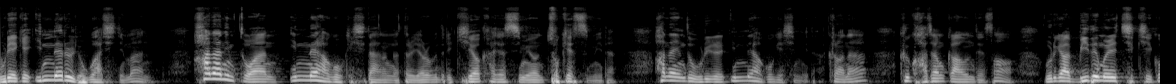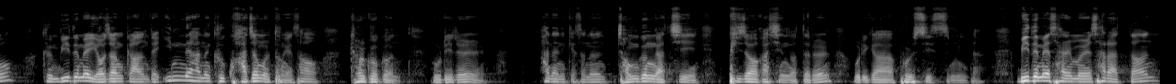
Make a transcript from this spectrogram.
우리에게 인내를 요구하시지만 하나님 또한 인내하고 계시다는 것들을 여러분들이 기억하셨으면 좋겠습니다. 하나님도 우리를 인내하고 계십니다. 그러나 그 과정 가운데서 우리가 믿음을 지키고 그 믿음의 여정 가운데 인내하는 그 과정을 통해서 결국은 우리를 하나님께서는 정금같이 빚어가신 것들을 우리가 볼 수 있습니다. 믿음의 삶을 살았던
